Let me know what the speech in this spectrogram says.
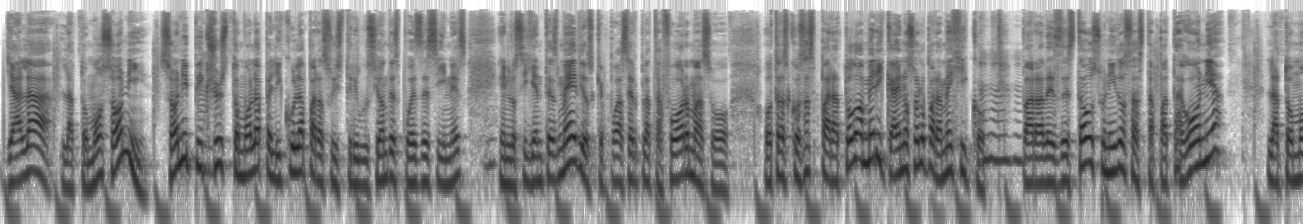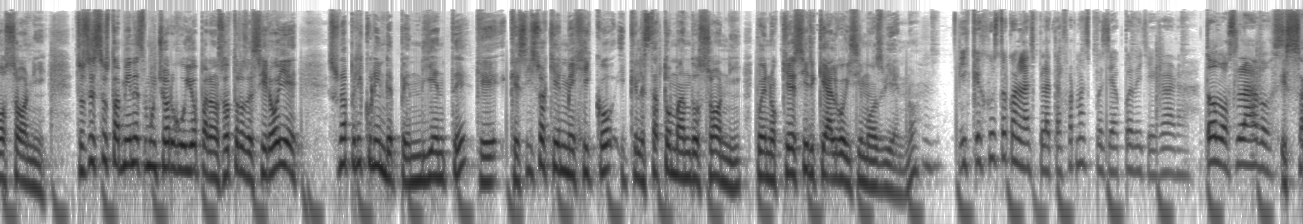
ya la, la, tomó Sony. Sony Pictures tomó la película para su distribución después de cines en los siguientes medios, que pueda ser plataformas o otras cosas para toda América, y ¿eh? no solo para México, para desde Estados Unidos hasta Patagonia, la tomó Sony. Entonces eso también es mucho orgullo para nosotros decir, oye, es una película independiente que, que se hizo aquí en México y que le está tomando Sony. Bueno, quiere decir que algo hicimos bien, ¿no? Y que justo con las plataformas pues ya puede llegar a todos lados. Es,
